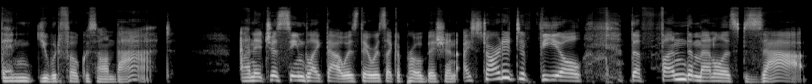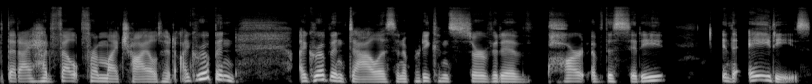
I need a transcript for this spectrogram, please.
then you would focus on that. And it just seemed like that was, there was like a prohibition. I started to feel the fundamentalist zap that I had felt from my childhood. I grew up in, I grew up in Dallas in a pretty conservative part of the city in the 80s.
